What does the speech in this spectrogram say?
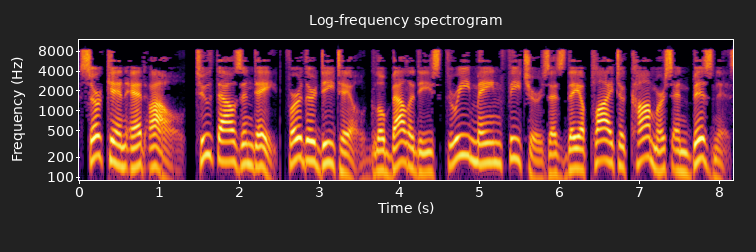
Sirkin et al. 2008 further detail globality's three main features as they apply to commerce and business.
